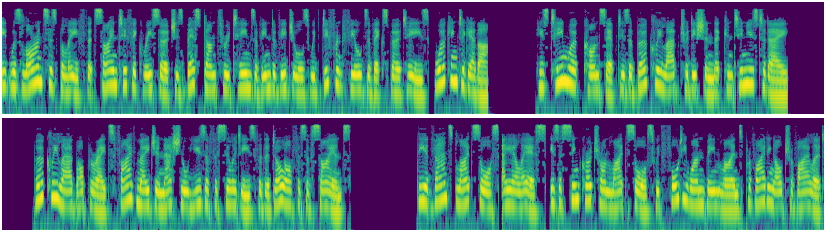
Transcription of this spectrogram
It was Lawrence's belief that scientific research is best done through teams of individuals with different fields of expertise, working together. His teamwork concept is a Berkeley Lab tradition that continues today. Berkeley Lab operates five major national user facilities for the DOE Office of Science. The Advanced Light Source is a synchrotron light source with 41 beam lines providing ultraviolet,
